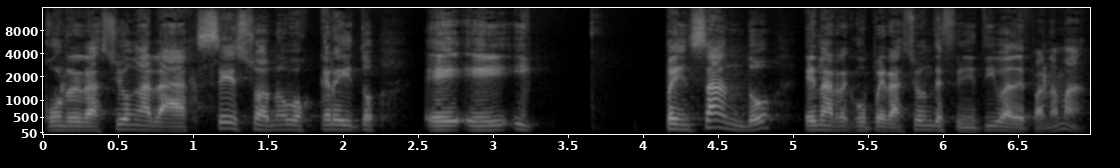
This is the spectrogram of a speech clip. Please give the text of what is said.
con relación al acceso a nuevos créditos eh, eh, y pensando en la recuperación definitiva de Panamá.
